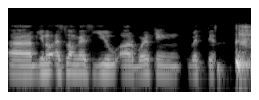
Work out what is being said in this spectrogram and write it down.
Uh, you know, as long as you are working with this.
